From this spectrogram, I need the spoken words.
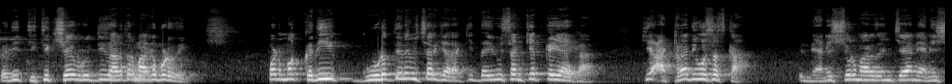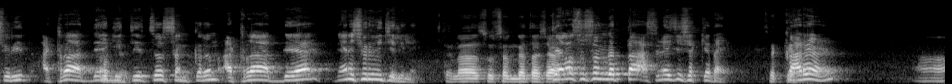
कधी तिथिक्षय वृद्धी झालं तर मागं पुढे होईल. पण मग कधी गूढतेने विचार केला की दैवी संकेत काही आहे का? की अठरा दिवसच का? ज्ञानेश्वर महाराजांच्या ज्ञानेश्वरीत अठरा अध्याय अध्याय. गीतेचं संकलन अठरा अध्याय ज्ञानेश्वरीने केलेलं आहे. त्याला सुसंगत अशा त्याला सुसंगतता असण्याची शक्यता आहे. शक्य- कारण अं,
